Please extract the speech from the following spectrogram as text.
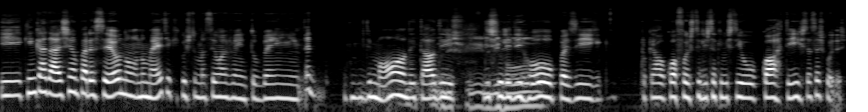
E Kim Kardashian apareceu no, no Met, que costuma ser um evento bem é, de moda e tal, de desfile, desfile de, de roupas e porque qual foi o estilista que vestiu qual artista, essas coisas.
